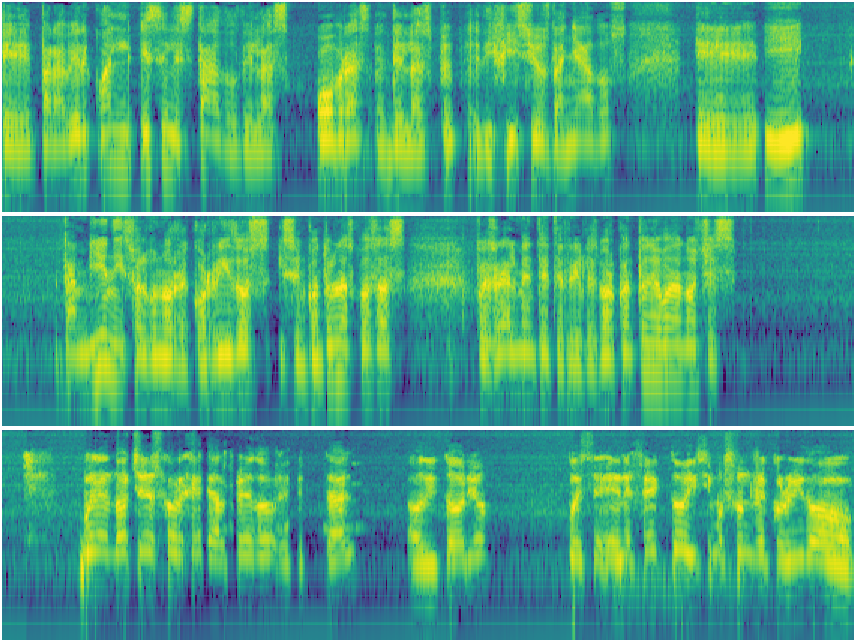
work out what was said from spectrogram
eh, para ver cuál es el estado de las obras de los edificios dañados eh, y también hizo algunos recorridos y se encontró unas cosas pues realmente terribles. Marco Antonio, buenas noches. Buenas noches, Jorge, Alfredo, ¿qué tal? Auditorio. Pues en efecto hicimos un recorrido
